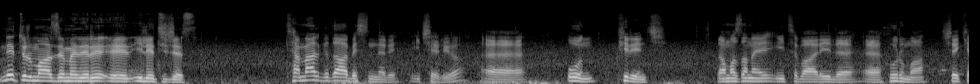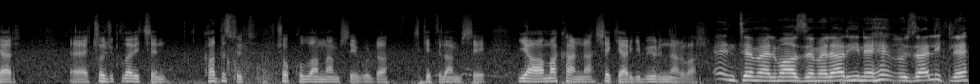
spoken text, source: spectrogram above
Ne tür malzemeleri e, ileteceğiz? temel gıda besinleri içeriyor. Ee, un, pirinç, Ramazan ayı itibariyle e, hurma, şeker, e, çocuklar için katı süt çok kullanılan bir şey burada, tüketilen bir şey. Yağ, makarna, şeker gibi ürünler var. En temel malzemeler yine hem özellikle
